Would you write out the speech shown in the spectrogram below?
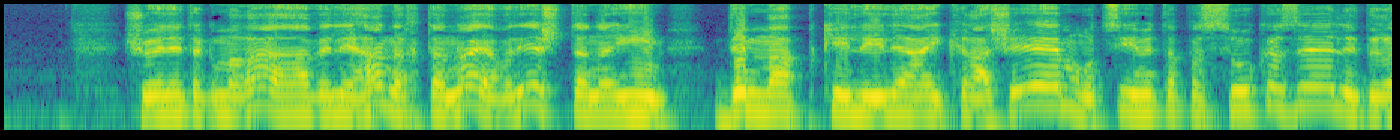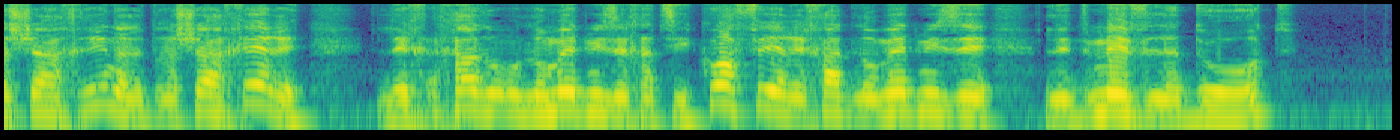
שואלת הגמרא, ולהנח תנאי, אבל יש תנאים דמפקלי להיקרא, שהם מוצאים את הפסוק הזה לדרשה אחרינה, לדרשה אחרת. אחד לומד מזה חצי כופר, אחד לומד מזה לדמי ולדות.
